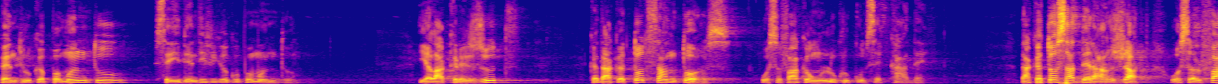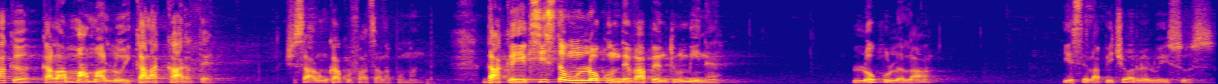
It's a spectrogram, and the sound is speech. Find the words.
pentru că pământul se identifică cu pământul. El a crezut că dacă tot s-a întors, o să facă un lucru cum se cade. Dacă tot s-a deranjat, o să-l facă ca la mama lui, ca la carte. Și s-a aruncat cu fața la pământ. Dacă există un loc undeva pentru mine, locul ăla este la picioarele lui Isus.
